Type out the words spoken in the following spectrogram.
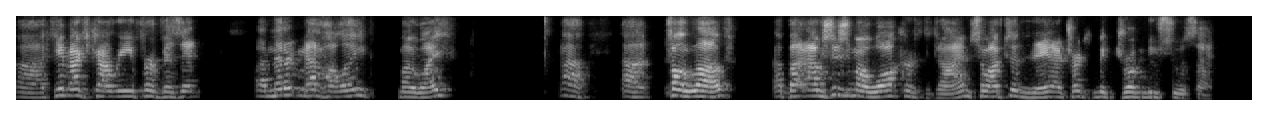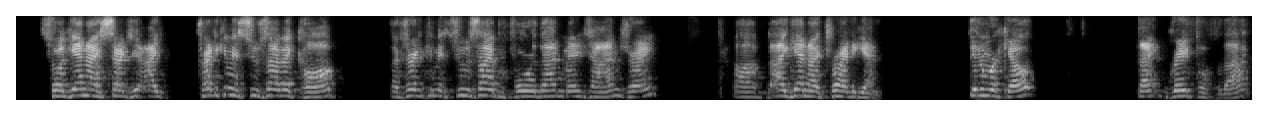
Uh, came back to Calgary for a visit. I met, met Holly, my wife, uh, uh, fell in love, uh, but I was using my walker at the time. So after the date, I tried to make drug-induced suicide. So again, I started, I tried to commit suicide by cop. I tried to commit suicide before that many times, right? Uh, again, I tried again. Didn't work out. Thank, grateful for that.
